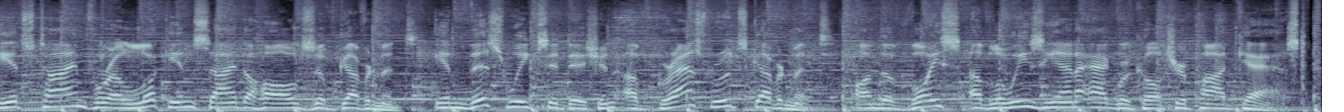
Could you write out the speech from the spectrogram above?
It's time for a look inside the halls of government in this week's edition of Grassroots Government on the Voice of Louisiana Agriculture podcast.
